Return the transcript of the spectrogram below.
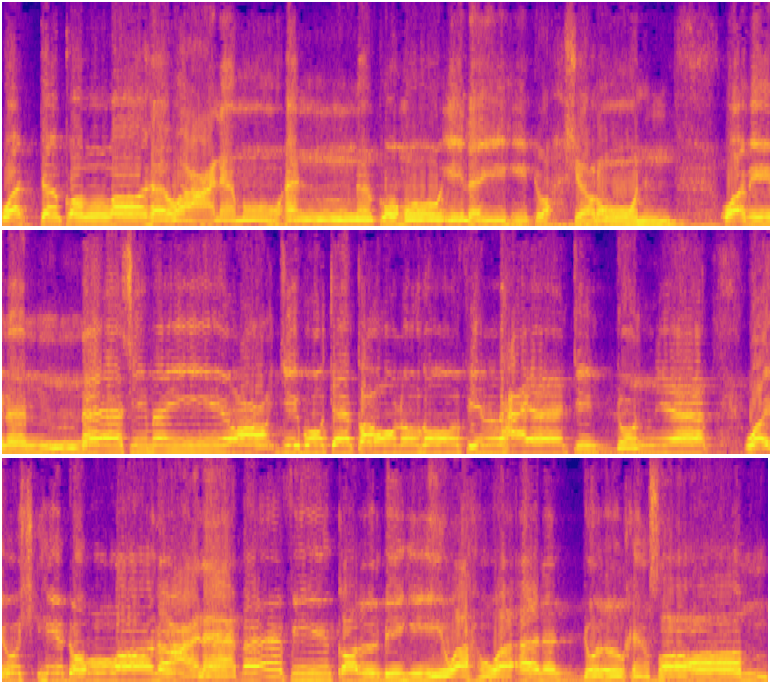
واتقوا الله واعلموا أنكم إليه تحشرون. ومن الناس من يعجبك قوله في الحياة الدنيا ويشهد الله على ما في قلبه وهو ألد الخصام.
